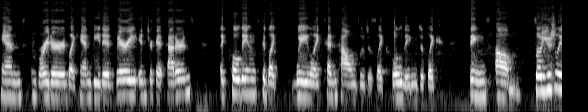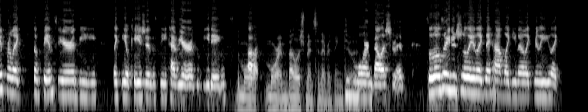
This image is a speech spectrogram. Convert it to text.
hand embroidered, like hand beaded, very intricate patterns. Like clothing could like weigh like ten pounds of just like clothing, just like things. Um, so usually for like the fancier the like the occasions, the heavier the beading, The more Uh, more embellishments and everything too. more embellishments. So those are usually like they have like either like really like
